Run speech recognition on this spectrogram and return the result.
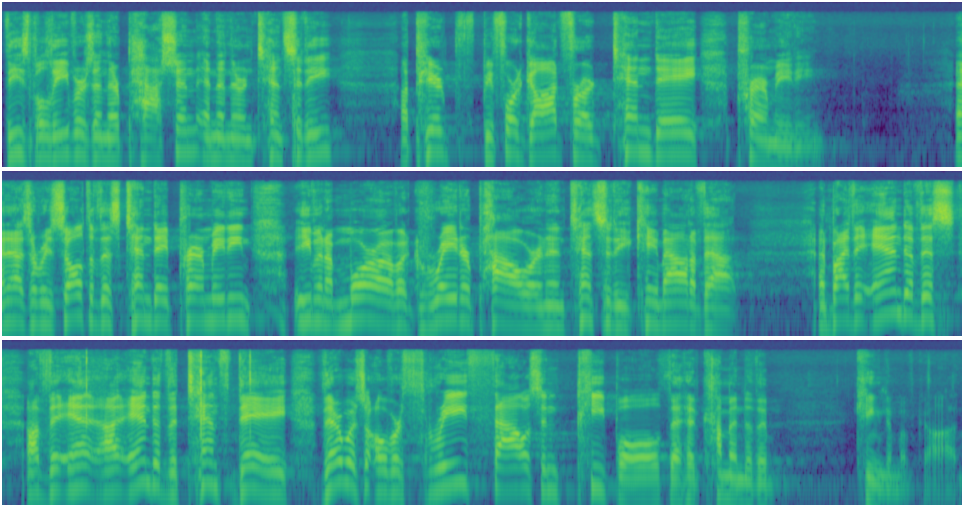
These believers in their passion and in their intensity appeared before God for a 10 day prayer meeting. And as a result of this 10 day prayer meeting, even a more of a greater power and intensity came out of that. And by the end of this, of the uh, end of the tenth day, there was over three thousand people that had come into the kingdom of God.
